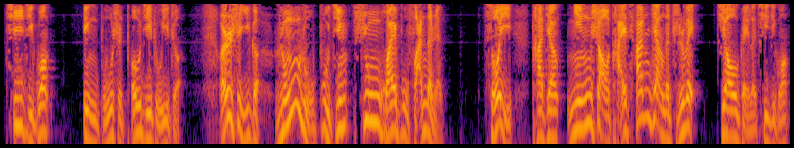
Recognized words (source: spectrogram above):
戚继光。并不是投机主义者，而是一个荣辱不惊、胸怀不凡的人，所以他将宁绍台参将的职位交给了戚继光。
